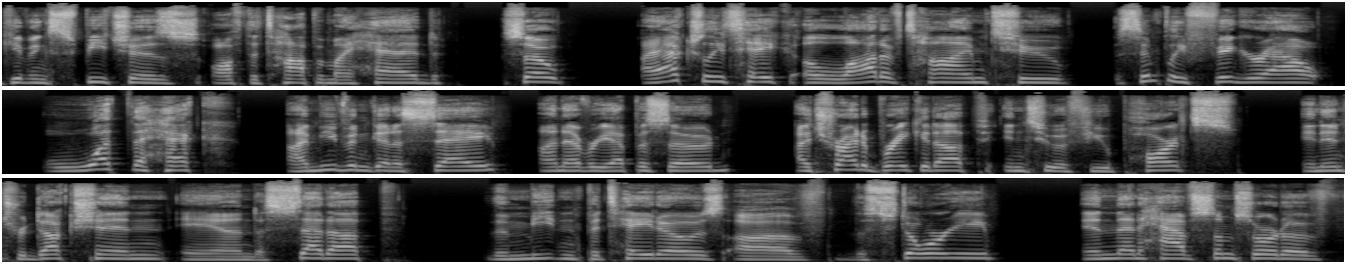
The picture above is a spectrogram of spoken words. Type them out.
giving speeches off the top of my head. So I actually take a lot of time to simply figure out what the heck I'm even going to say on every episode. I try to break it up into a few parts an introduction and a setup, the meat and potatoes of the story, and then have some sort of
